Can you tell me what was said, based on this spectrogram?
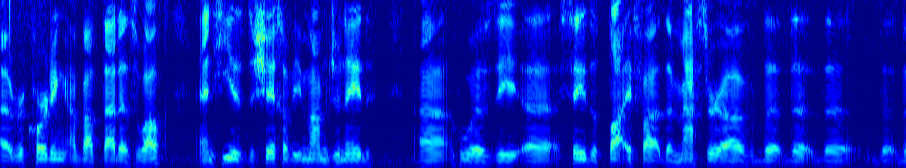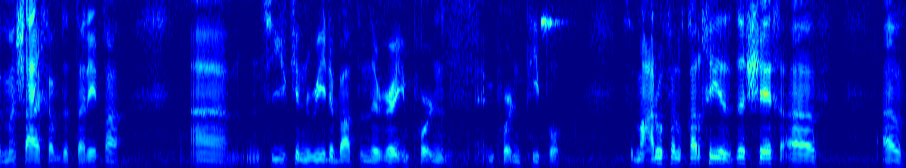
uh, recording about that as well. And he is the Sheikh of Imam Junaid uh, who was the uh, Sayyid al-Ta'ifa, the master of the, the, the, the, the Mashaykh of the Tariqah. Um, so you can read about them. They're very important important people. So Ma'ruf al-Karkhi is the Sheikh of of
